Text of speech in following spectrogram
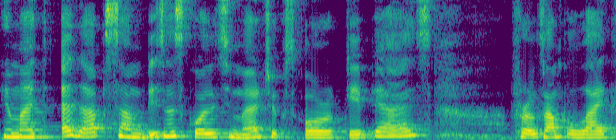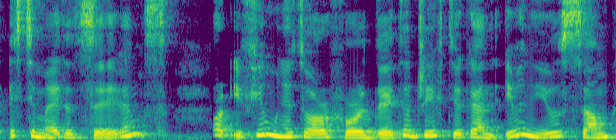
You might add up some business quality metrics or KPIs, for example, like estimated savings. Or if you monitor for data drift, you can even use some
